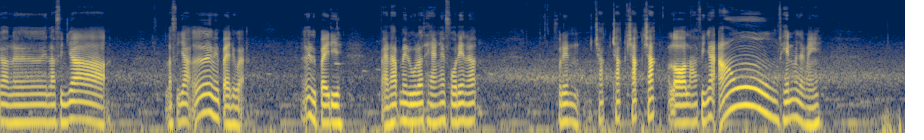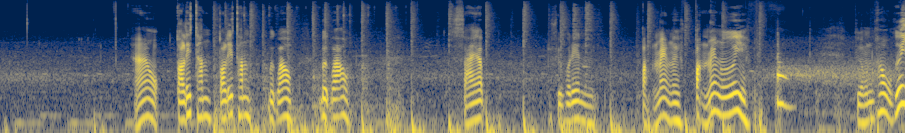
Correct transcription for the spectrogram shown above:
ก่อนเลยลาฟินยาลาฟินยาเอ้ยไม่ไปดีกว่าเอ้ยหรือไปดี รับไม่รู้แล้วแทงให้โฟเดนแล้วโฟเดนชักชักชักชักรอลาฟินยาเอ้าเทนมาจากไหนอ้าวตอริสทันตอริสทันเบิกเบาเบิกเบาซ้ายครับฟิลโฟเดนปั่นแม่งเลยปั่นแม่งเลยเผื่อมันเข้าเฮ้ย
